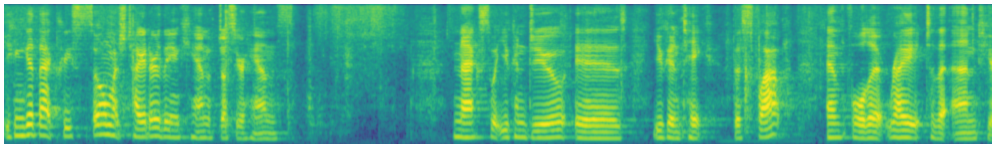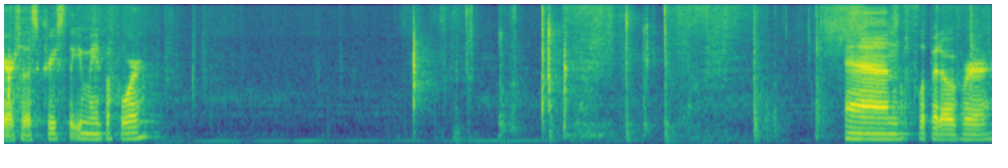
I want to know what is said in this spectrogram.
you can get that crease so much tighter than you can with just your hands. Next, what you can do is you can take this flap and fold it right to the end here, to this crease that you made before. And flip it over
